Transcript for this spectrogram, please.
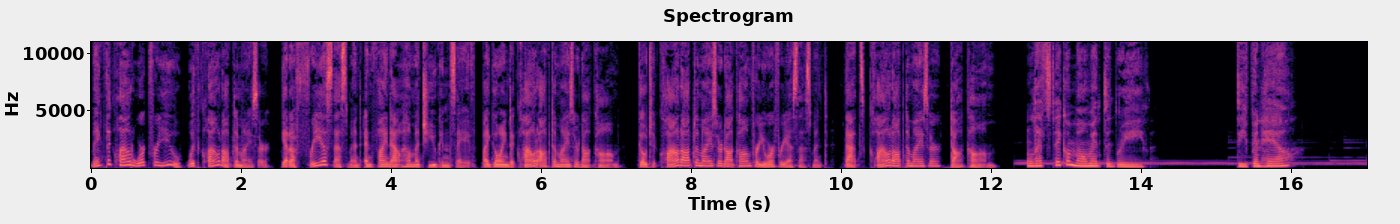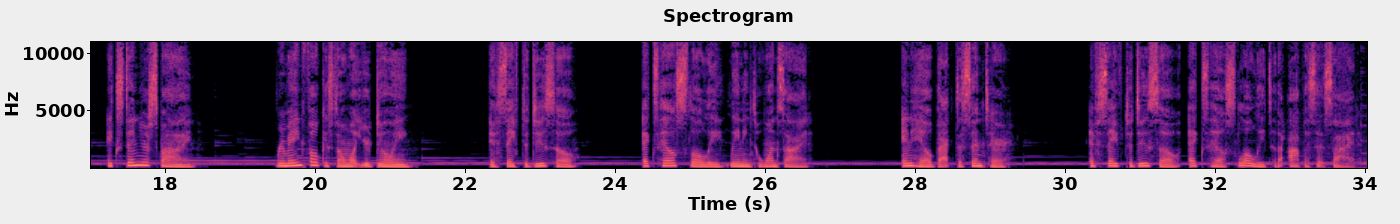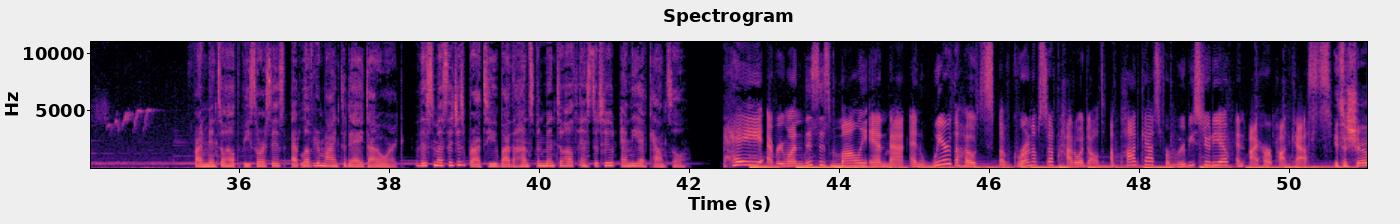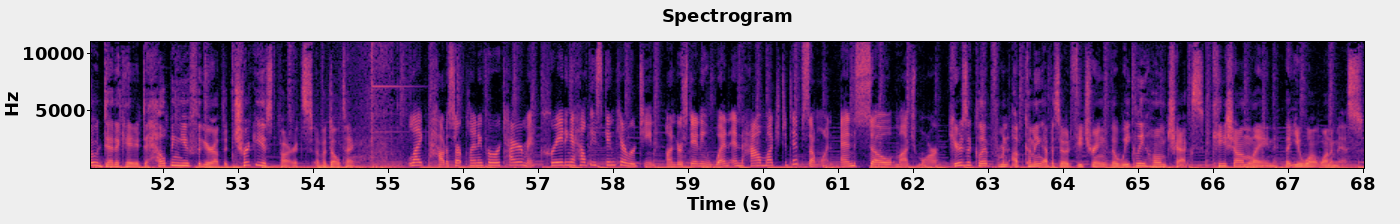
Make the cloud work for you with Cloud Optimizer. Get a free assessment and find out how much you can save by going to cloudoptimizer.com. Go to cloudoptimizer.com for your free assessment. That's cloudoptimizer.com. Let's take a moment to breathe. Deep inhale. Extend your spine. Remain focused on what you're doing. If safe to do so, exhale slowly, leaning to one side. Inhale back to center. If safe to do so, exhale slowly to the opposite side. Find mental health resources at loveyourmindtoday.org. This message is brought to you by the Huntsman Mental Health Institute and the Ad Council. Hey everyone, this is Molly and Matt, and we're the hosts of Grown Up Stuff How to Adult, a podcast from Ruby Studio and iHeart Podcasts. It's a show dedicated to helping you figure out the trickiest parts of adulting. Like how to start planning for retirement, creating a healthy skincare routine, understanding when and how much to tip someone, and so much more. Here's a clip from an upcoming episode featuring the weekly home checks, Keyshawn Lane, that you won't want to miss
